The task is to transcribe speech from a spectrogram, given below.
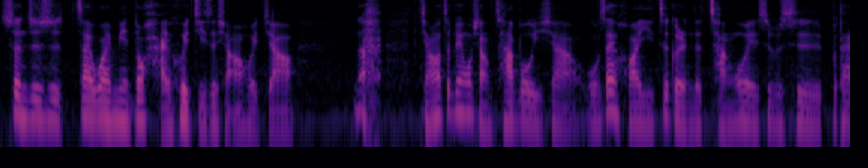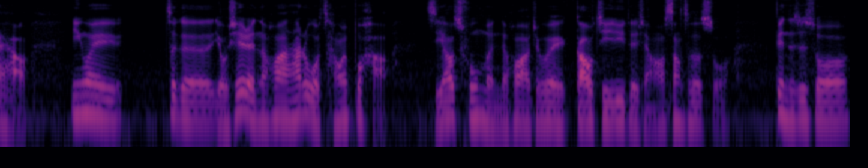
甚至是在外面都还会急着想要回家。哦。那讲到这边，我想插播一下，我在怀疑这个人的肠胃是不是不太好，因为这个有些人的话，他如果肠胃不好，只要出门的话，就会高几率的想要上厕所。变得是说，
